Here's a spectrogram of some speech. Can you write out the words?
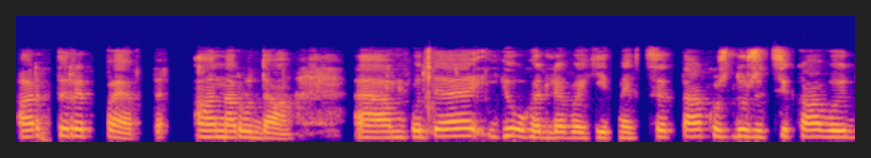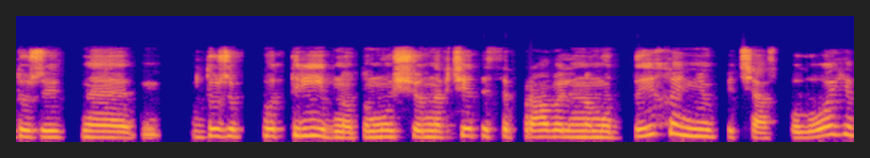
арт-терапевт Анна Руда. Е, Буде йога для вагітних. Це також дуже цікаво і дуже, е, дуже потрібно, тому що навчитися правильному диханню під час пологів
